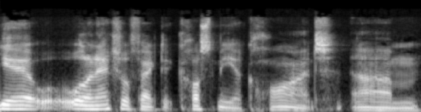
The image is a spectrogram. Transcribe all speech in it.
yeah. Well, in actual fact, it cost me a client. Um,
